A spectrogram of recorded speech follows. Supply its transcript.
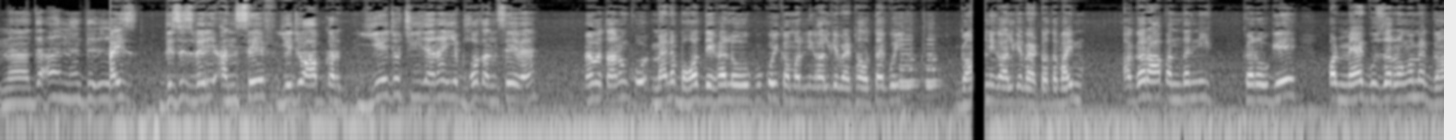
नादान दिल। Guys this is very unsafe ये जो आप कर, ये जो चीज़ है ना, ये बहुत अनसेफ है। मैं बता रहा हूँ मैंने बहुत देखा लोगों को, कोई कमर निकाल के बैठा होता है, कोई गान निकाल के बैठा होता है। भाई, अगर आप अंदर नहीं करोगे, और मैं गुजर रहा हूँ, मैं गान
